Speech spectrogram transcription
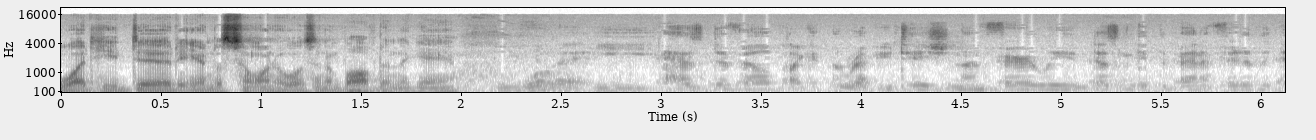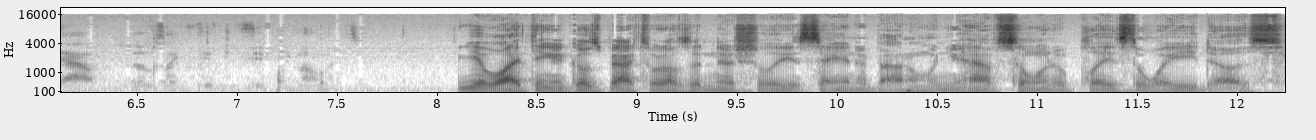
what he did and to someone who wasn't involved in the game. that he has developed like a reputation unfairly and doesn't get the benefit of the doubt in those like 50-50 moments. Yeah, well, I think it goes back to what I was initially saying about him. When you have someone who plays the way he does,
